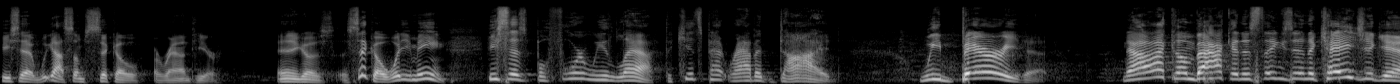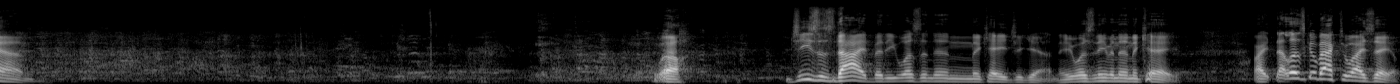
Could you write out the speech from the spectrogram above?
he said, we got some sicko around here. And he goes, Sicko, what do you mean? He says, Before we left, the kid's pet rabbit died. We buried it. Now I come back and this thing's in a cage again. well, Jesus died, but he wasn't in the cage again. He wasn't even in the cave. All right, now let's go back to Isaiah.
